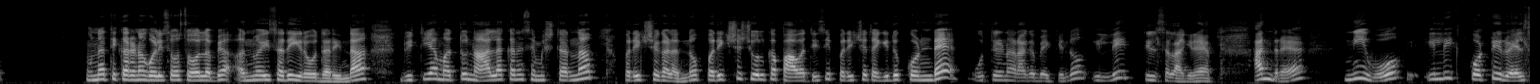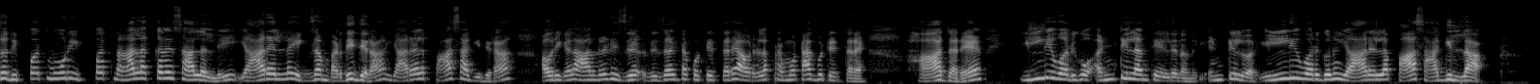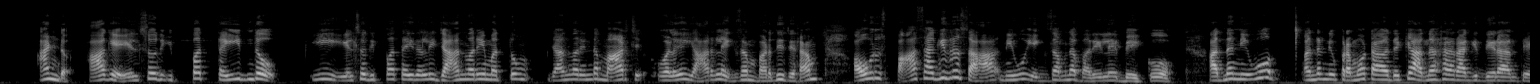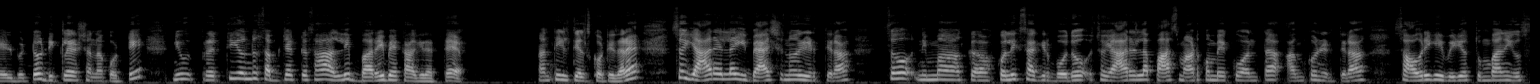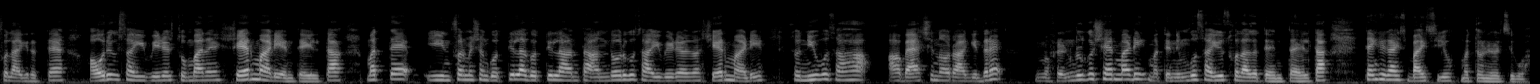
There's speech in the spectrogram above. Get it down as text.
ಉನ್ನತೀಕರಣಗೊಳಿಸುವ ಸೌಲಭ್ಯ ಅನ್ವಯಿಸದೇ ಇರುವುದರಿಂದ ದ್ವಿತೀಯ ಮತ್ತು ನಾಲ್ಕನೇ ಸೆಮಿಸ್ಟರ್ನ ಪರೀಕ್ಷೆಗಳನ್ನು ಪರೀಕ್ಷೆ ಶುಲ್ಕ ಪಾವತಿಸಿ ಪರೀಕ್ಷೆ ತೆಗೆದುಕೊಂಡೇ ಉತ್ತೀರ್ಣರಾಗಬೇಕೆಂದು ಇಲ್ಲಿ ತಿಳಿಸಲಾಗಿದೆ. ಅಂದರೆ ನೀವು ಇಲ್ಲಿ ಕೊಟ್ಟಿರೋ ಎರಡು ಸಾವಿರದ ಇಪ್ಪತ್ತ್ಮೂರು ಇಪ್ಪತ್ತ್ನಾಲ್ಕನೇ ಸಾಲಲ್ಲಿ ಯಾರೆಲ್ಲ ಎಕ್ಸಾಮ್ ಬರೆದಿದ್ದೀರಾ, ಯಾರೆಲ್ಲ ಪಾಸ್ ಆಗಿದ್ದೀರಾ, ಅವರಿಗೆಲ್ಲ ಆಲ್ರೆಡಿ ರಿಸಲ್ಟ್ನ ಕೊಟ್ಟಿರ್ತಾರೆ, ಅವರೆಲ್ಲ ಪ್ರಮೋಟ್ ಆಗಿಬಿಟ್ಟಿರ್ತಾರೆ. ಆದರೆ ಇಲ್ಲಿವರೆಗೂ ಅಂಟಿಲ್ ಅಂತ ಹೇಳಿದೆ ನಾನು ಎಂಟಿಲ್ವರ್ ಇಲ್ಲಿವರೆಗೂ ಯಾರೆಲ್ಲ ಪಾಸ್ ಆಗಿಲ್ಲ ಆ್ಯಂಡ್ ಹಾಗೆ ಎರಡು ಸಾವಿರದ ಇಪ್ಪತ್ತೈದು, ಈ ಎರಡು ಸಾವಿರದ ಇಪ್ಪತ್ತೈದರಲ್ಲಿ ಜಾನ್ವರಿ ಮತ್ತು ಜಾನ್ವರಿಯಿಂದ ಮಾರ್ಚ್ ಒಳಗೆ ಯಾರೆಲ್ಲ ಎಕ್ಸಾಮ್ ಬರೆದಿದ್ದೀರಾ, ಅವರು ಪಾಸ್ ಆಗಿದ್ರೂ ಸಹ ನೀವು ಎಕ್ಸಾಮ್ನ ಬರೀಲೇಬೇಕು. ಅದನ್ನ ನೀವು, ಅಂದರೆ ನೀವು ಪ್ರಮೋಟ್ ಆಗೋದಕ್ಕೆ ಅನರ್ಹರಾಗಿದ್ದೀರಾ ಅಂತ ಹೇಳ್ಬಿಟ್ಟು ಡಿಕ್ಲರೇಷನ್ನ ಕೊಟ್ಟು ನೀವು ಪ್ರತಿಯೊಂದು ಸಬ್ಜೆಕ್ಟು ಸಹ ಅಲ್ಲಿ ಬರೀಬೇಕಾಗಿರುತ್ತೆ. ಅಂತ ಇಲ್ಲಿ ತಿಳಿಸ್ಕೊಟ್ಟಿದ್ದಾರೆ. ಸೊ ಯಾರೆಲ್ಲ ಈ ಬ್ಯಾಚನ್ನು ಇಡ್ತೀರಾ? ಸೊ ನಿಮ್ಮ ಕೊಲೀಗ್ಸ್ ಆಗಿರ್ಬೋದು. ಸೊ ಯಾರೆಲ್ಲ ಪಾಸ್ ಮಾಡ್ಕೊಬೇಕು ಅಂತ ಅಂದ್ಕೊಂಡಿರ್ತೀರಾ ಸೊ ಅವರಿಗೆ ಈ ವಿಡಿಯೋ ತುಂಬಾ ಯೂಸ್ಫುಲ್ ಆಗಿರುತ್ತೆ. ಅವರಿಗೂ ಸಹ ಈ ವಿಡಿಯೋಸ್ ತುಂಬಾ ಶೇರ್ ಮಾಡಿ ಅಂತ ಹೇಳ್ತಾ, ಮತ್ತು ಈ ಇನ್ಫಾರ್ಮೇಷನ್ ಗೊತ್ತಿಲ್ಲ ಗೊತ್ತಿಲ್ಲ ಅಂತ ಅಂದವ್ರಿಗೂ ಸಹ ಈ ವಿಡಿಯೋನ ಶೇರ್ ಮಾಡಿ. ಸೊ ನೀವು ಸಹ ಆ ಬ್ಯಾಚಿನವ್ರು ಆಗಿದ್ದರೆ ನಿಮ್ಮ ಫ್ರೆಂಡ್ಗಳಿಗೂ ಶೇರ್ ಮಾಡಿ, ಮತ್ತು ನಿಮಗೂ ಸಹ ಯೂಸ್ಫುಲ್ ಆಗುತ್ತೆ ಅಂತ ಹೇಳ್ತಾ. Thank you guys bye see you ಮತ್ತೊಂದು ಹೇಳಿ ಸಿಗುವ.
